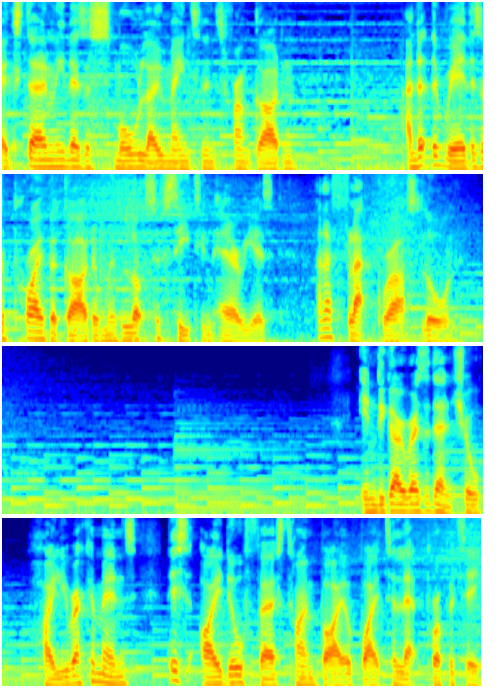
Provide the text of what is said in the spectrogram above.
Externally there's a small low maintenance front garden and at the rear there's a private garden with lots of seating areas and a flat grass lawn. Indigo Residential highly recommends this ideal first time buy or buy to let property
